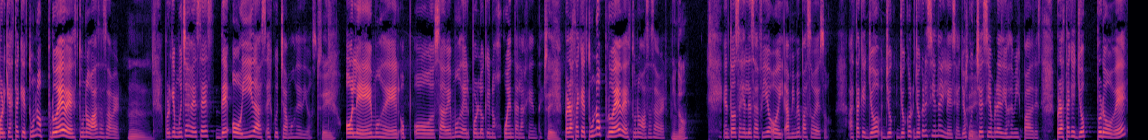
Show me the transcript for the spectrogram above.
Porque hasta que tú no pruebes, tú no vas a saber. Mm, Porque muchas veces de oídas escuchamos de Dios. sí. O leemos de Él o, o sabemos de Él por lo que nos cuenta la gente. Sí. Pero hasta que tú no pruebes, tú no vas a saber. ¿Y no? Entonces el desafío hoy, a mí me pasó eso. Hasta que yo, yo, yo, yo crecí en la iglesia, yo Sí. escuché siempre de Dios de mis padres, pero hasta que yo probé,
